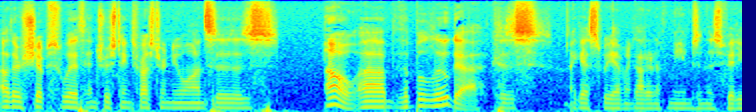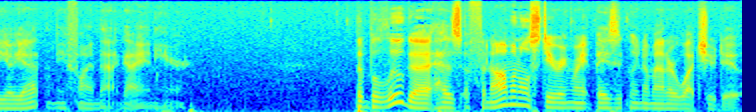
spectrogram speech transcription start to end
Other ships with interesting thruster nuances. Oh, uh, the Beluga, because I guess we haven't got enough memes in this video yet. Let me find that guy in here. The Beluga has a phenomenal steering rate basically no matter what you do,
